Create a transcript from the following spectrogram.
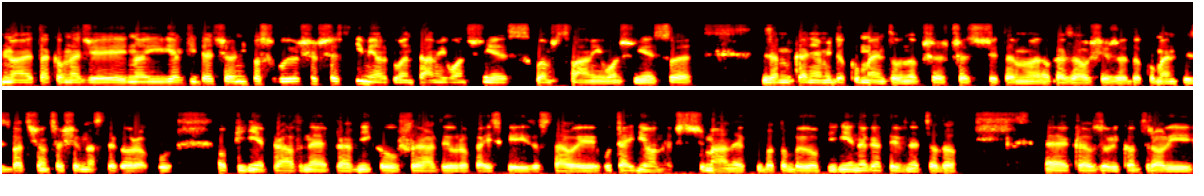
Ma taką nadzieję. No i jak widać, oni posługują się wszystkimi argumentami, łącznie z kłamstwami, łącznie z e, zamykaniami dokumentów. No przecież przed szczytem okazało się, że dokumenty z 2018 roku, opinie prawne prawników Rady Europejskiej zostały utajnione, wstrzymane, bo to były opinie negatywne co do e, klauzuli kontroli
